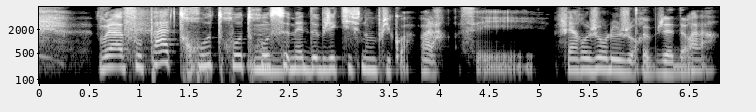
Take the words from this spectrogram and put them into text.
voilà, faut pas trop trop trop mm. se mettre d'objectifs non plus quoi. Voilà, c'est faire au jour le jour. J'adore. Voilà.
